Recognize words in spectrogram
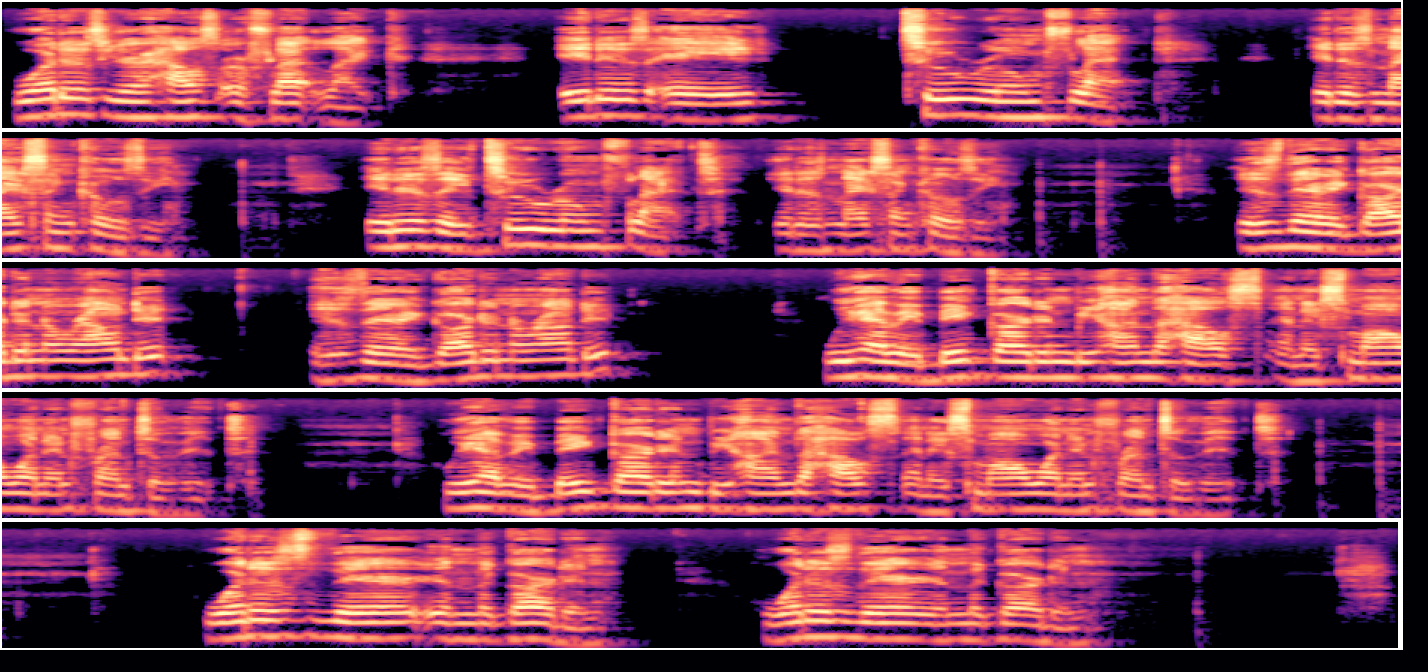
What is your house or flat like? It is a two room flat. It is nice and cozy. It is a two room flat. It is nice and cozy. Is there a garden around it? Is there a garden around it? We have a big garden behind the house and a small one in front of it. We have a big garden behind the house and a small one in front of it. What is there in the garden? What is there in the garden?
